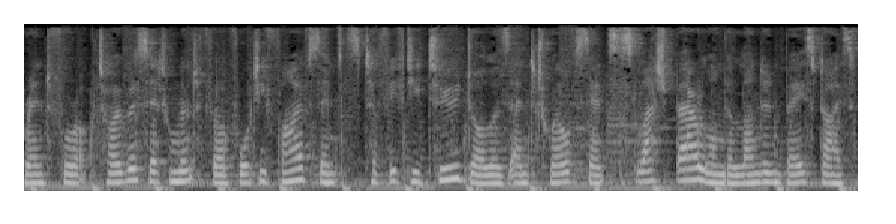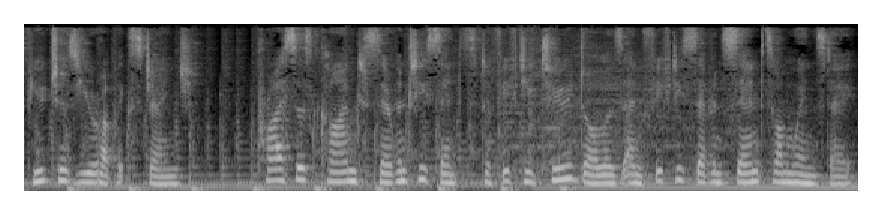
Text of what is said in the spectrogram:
Brent for October settlement fell 45 cents to $52.12 slash barrel on the London-based ICE Futures Europe exchange. Prices climbed 70 cents to $52.57 on Wednesday.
